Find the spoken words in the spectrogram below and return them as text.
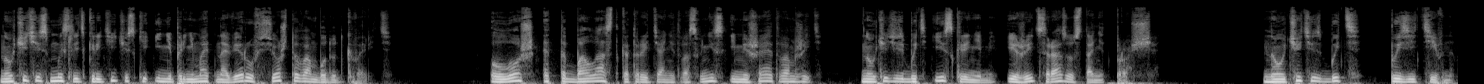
Научитесь мыслить критически и не принимать на веру все, что вам будут говорить. Ложь – это балласт, который тянет вас вниз и мешает вам жить. Научитесь быть искренними, и жить сразу станет проще. Научитесь быть позитивным.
